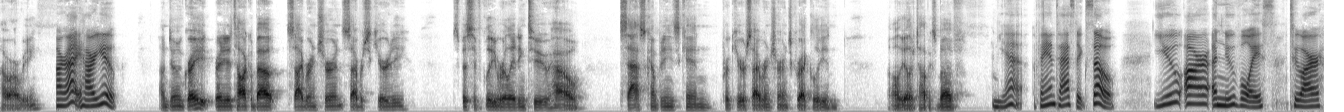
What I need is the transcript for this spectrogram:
How are we? All right. How are you? I'm doing great. Ready to talk about cyber insurance, cybersecurity, specifically relating to how SaaS companies can procure cyber insurance correctly and all the other topics above. Yeah, fantastic. So, you are a new voice to our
